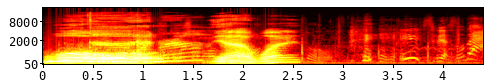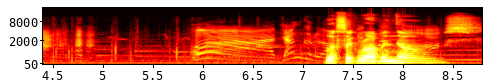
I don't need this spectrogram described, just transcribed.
Whoa. Yeah, what? Looks like Robin knows.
